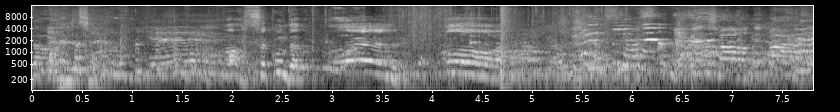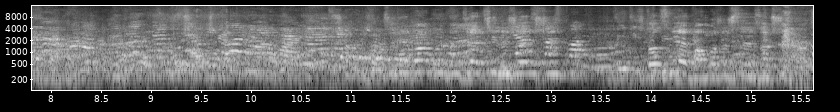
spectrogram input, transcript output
tajemnicą. O, sekundę. Ojej. O. Pieczony Czy nie mogłyby dzieci lżejszych do z nieba? Możesz sobie zatrzymać.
